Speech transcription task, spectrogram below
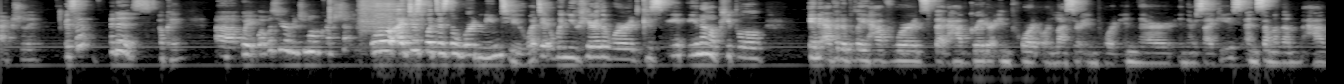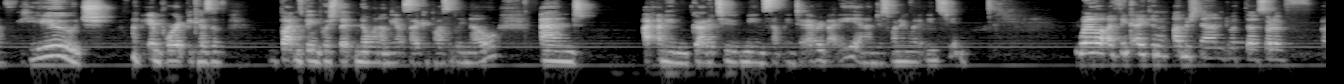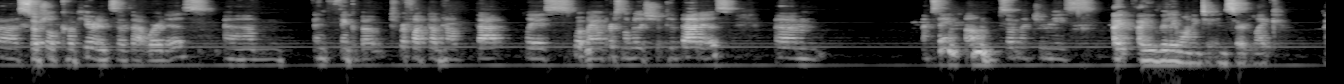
actually. Is it? It is. Okay. Uh, wait, what was your original question? Well, I just, what does the word mean to you? What did, when you hear the word, because you, you know how people inevitably have words that have greater import or lesser import in their in their psyches, and some of them have huge import because of buttons being pushed that no one on the outside could possibly know. And I, I mean, gratitude means something to everybody, and I'm just wondering what it means to you. Well, I think I can understand what the sort of uh, social coherence of that word is, um, and think about, reflect on how that plays, what my own personal relationship to that is. Um, I'm saying um so much in these. Are, are you really wanting to insert like?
